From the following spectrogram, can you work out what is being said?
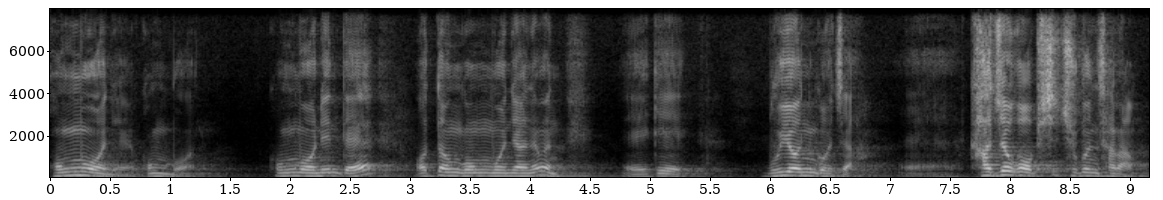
공무원이에요. 공무원. 공무원인데 어떤 공무원이냐면 이게 무연고자, 가족 없이 죽은 사람,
